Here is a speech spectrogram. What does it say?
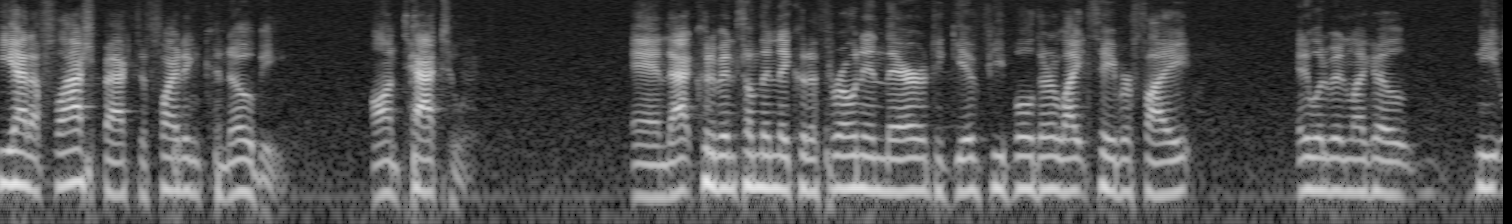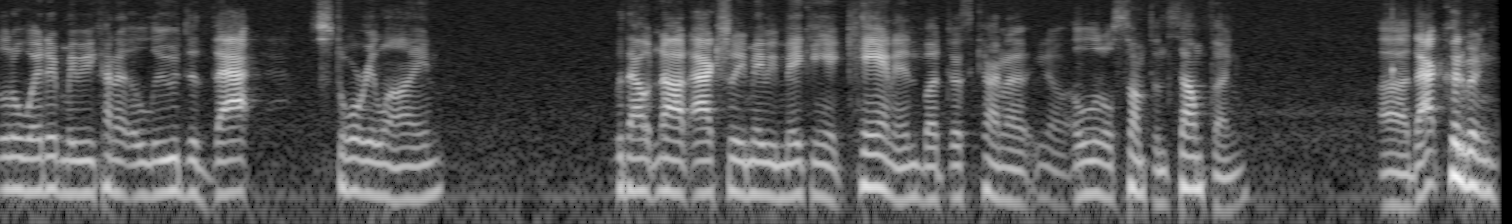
he had a flashback to fighting Kenobi on Tatooine. And that could have been something they could have thrown in there to give people their lightsaber fight. And it would have been like a neat little way to maybe kind of allude to that storyline without not actually maybe making it canon, but just kind of, you know, a little something something. Uh, that could have been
